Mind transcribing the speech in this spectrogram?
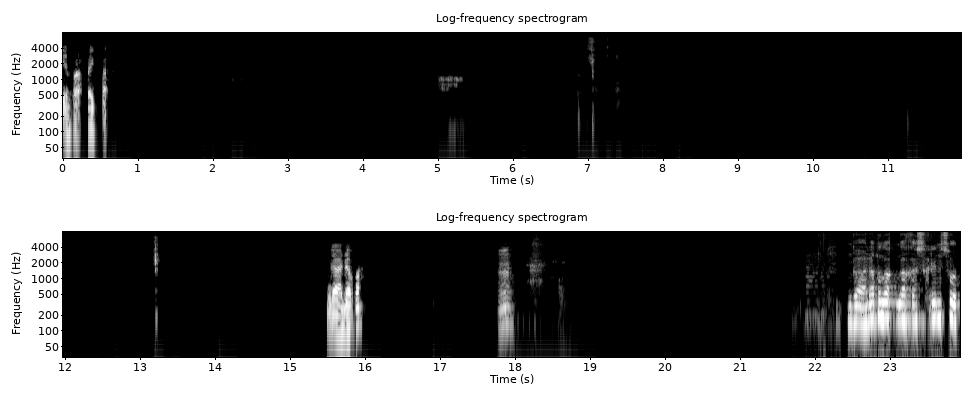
ya Pak, baik Pak. Nggak ada Pak. Hmm? Nggak ada atau nggak nggak ke screenshot.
